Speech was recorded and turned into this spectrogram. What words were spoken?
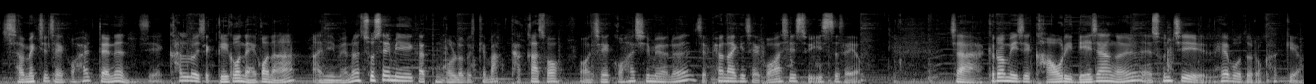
점액질 제거할 때는 이제 칼로 이제 긁어내거나 아니면은 수세미 같은 걸로 이렇게 막 닦아서 어 제거하시면은 이제 편하게 제거하실 수 있으세요. 자 그럼 이제 가오리 내장을 손질해 보도록 할게요.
